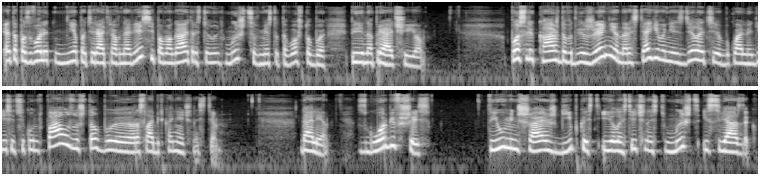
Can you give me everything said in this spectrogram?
Это позволит не потерять равновесие и помогает растянуть мышцы вместо того, чтобы перенапрячь ее. После каждого движения на растягивание сделайте буквально 10 секунд паузу, чтобы расслабить конечности. Далее, сгорбившись, ты уменьшаешь гибкость и эластичность мышц и связок.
